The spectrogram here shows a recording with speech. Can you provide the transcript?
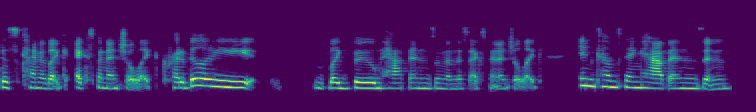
this kind of like exponential like credibility like boom happens and then this exponential like income thing happens. And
